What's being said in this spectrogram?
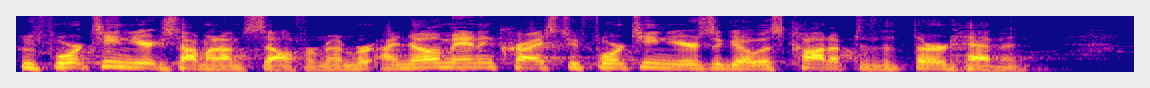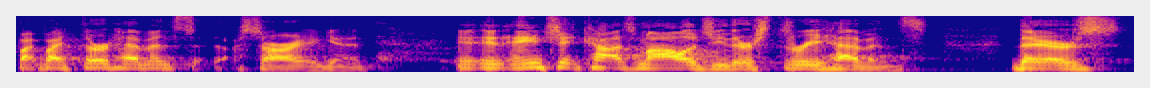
who 14 years, he's talking about himself, remember? I know a man in Christ who 14 years ago was caught up to the third heaven. By, by third heaven, sorry, again in ancient cosmology, there's three heavens. There's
